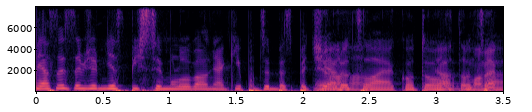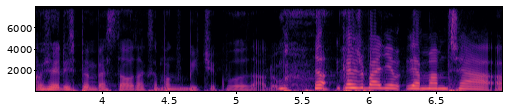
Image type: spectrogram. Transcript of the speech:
Já si myslím, že mě spíš simuloval nějaký pocit bezpečí Jo, a docela jako to. já to mám docela... jako, že když spím bez toho, tak jsem pak v Mm. píči kvůli zádu. No, každopádně já mám třeba uh,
